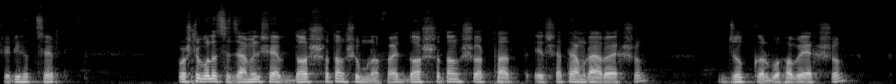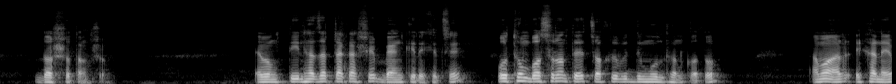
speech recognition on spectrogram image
সেটি হচ্ছে প্রশ্ন বলেছে, জামিল সাহেব দশ শতাংশ মুনাফায়, দশ শতাংশ অর্থাৎ এর সাথে আমরা আরও একশো যোগ করব, হবে একশো দশ শতাংশ। এবং তিন হাজার টাকা সে ব্যাংকে রেখেছে। প্রথম বছরান্তে চক্রবৃদ্ধি মূলধন কত? আমার এখানে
